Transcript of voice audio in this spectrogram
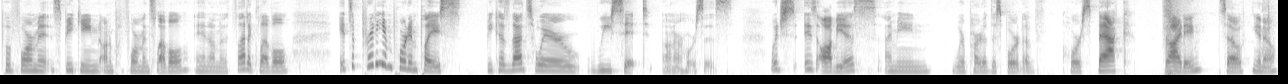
performance speaking on a performance level and on an athletic level, it's a pretty important place because that's where we sit on our horses, which is obvious. I mean, we're part of the sport of horseback riding, so, you know.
